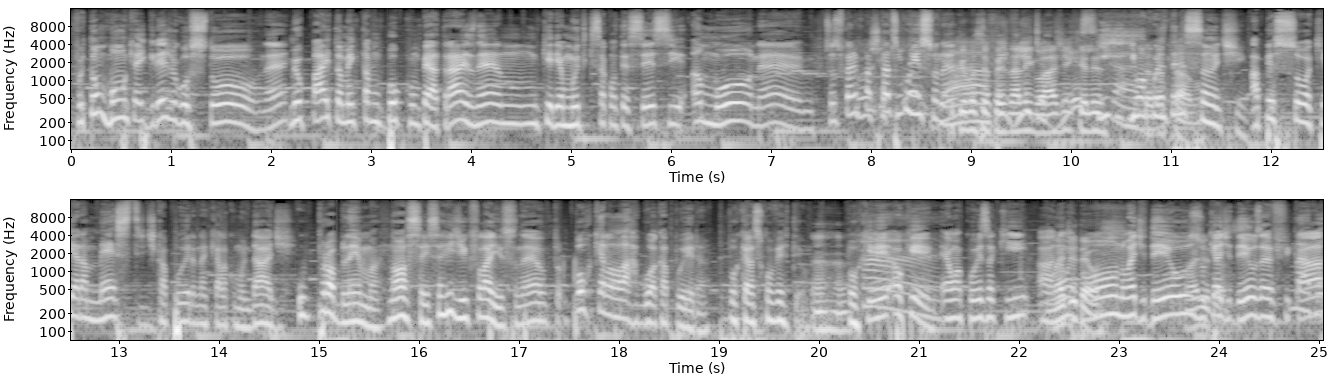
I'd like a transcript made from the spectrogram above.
Foi tão bom que a igreja gostou, né? Meu pai também, que tava um pouco com o pé atrás, né? Não queria muito que isso acontecesse, amou, né? As pessoas ficaram Poxa, impactadas que com isso, né? Porque você Ah, fez na linguagem disso, que eles. E, e uma coisa interessante, a pessoa que era mestre de capoeira naquela comunidade, o problema, nossa, isso é ridículo falar isso, né? O Por que ela largou a capoeira? Porque ela se converteu. Aham. Porque é Ah. o quê? É uma coisa que ah, Não não, é de é, Deus. bom, não é de Deus, Não é de o que é de Deus. Deus é ficar.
